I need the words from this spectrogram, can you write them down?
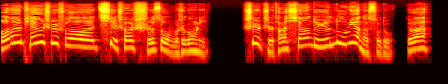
我们平时说汽车时速五十公里，是指它相对于路面的速度，对吧？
